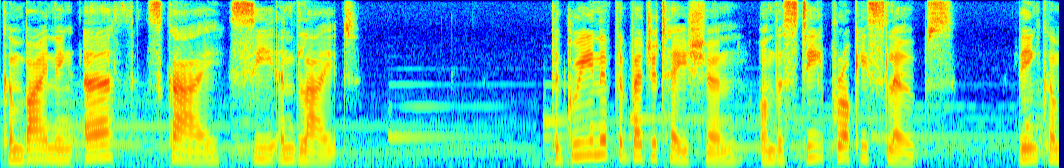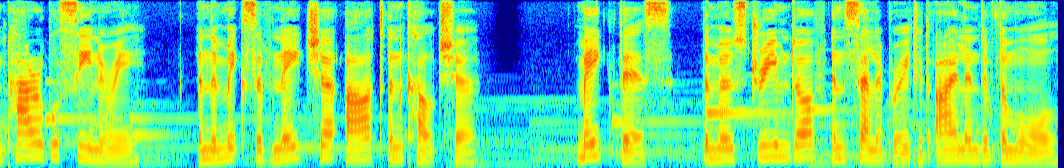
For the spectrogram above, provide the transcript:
combining earth, sky, sea, and light. The green of the vegetation on the steep rocky slopes the incomparable scenery, and the mix of nature, art, and culture make this the most dreamed of and celebrated island of them all.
